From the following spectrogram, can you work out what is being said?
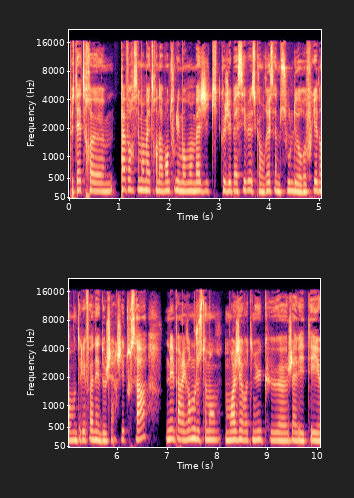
peut-être pas forcément mettre en avant tous les moments magiques que j'ai passés parce qu'en vrai ça me saoule de refouiller dans mon téléphone et de chercher tout ça. Mais par exemple justement moi j'ai retenu que j'avais été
